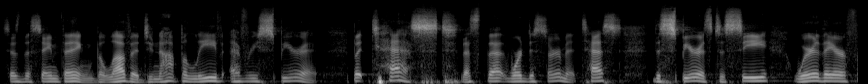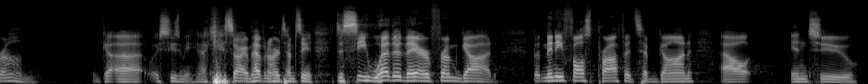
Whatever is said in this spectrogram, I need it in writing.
says the same thing. Beloved, do not believe every spirit, but test. That's that word discernment. Test the spirits to see where they are from uh, excuse me, sorry, I'm having a hard time saying, to see whether they are from God. But many false prophets have gone out into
